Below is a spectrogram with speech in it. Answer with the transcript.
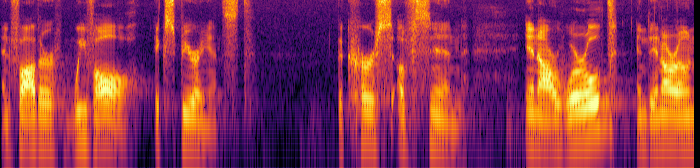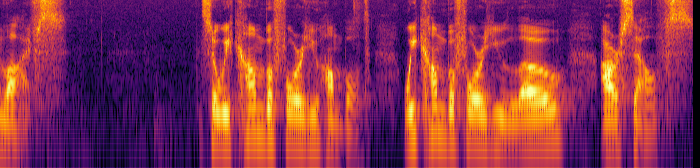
And Father, we've all experienced the curse of sin in our world and in our own lives. So we come before you humbled. We come before you low ourselves.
